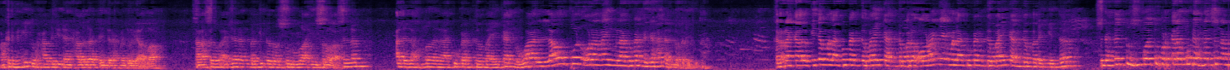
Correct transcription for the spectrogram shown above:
Maka dengan itu hadirin dan hadirat yang dirahmati oleh Allah, salah satu ajaran bagi Rasulullah sallallahu alaihi wasallam adalah melakukan kebaikan walaupun orang lain melakukan kejahatan kepada kita. Karena kalau kita melakukan kebaikan kepada orang yang melakukan kebaikan kepada kita, sudah tentu semua itu perkara mudah dan senang.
